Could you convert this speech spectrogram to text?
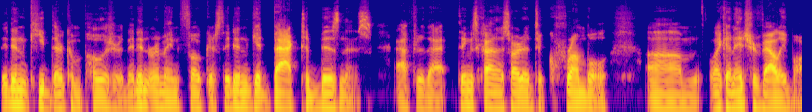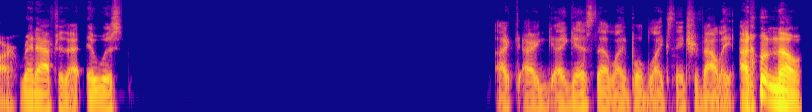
They didn't keep their composure. They didn't remain focused. They didn't get back to business after that. Things kind of started to crumble um, like a Nature Valley bar right after that. It was I, I, I guess that light bulb likes Nature Valley. I don't know.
